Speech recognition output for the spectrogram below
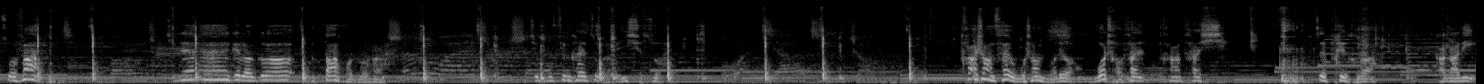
做饭，今天给老哥大伙做饭，就不分开做了，一起做。他上菜，我上佐料，我炒他他他洗，再配合嘎嘎地。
